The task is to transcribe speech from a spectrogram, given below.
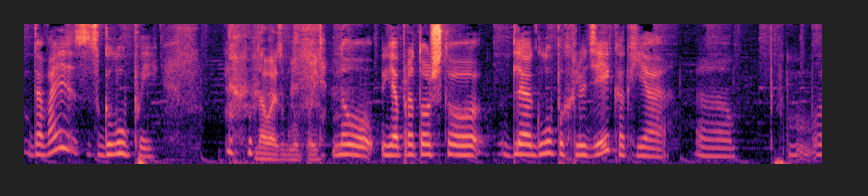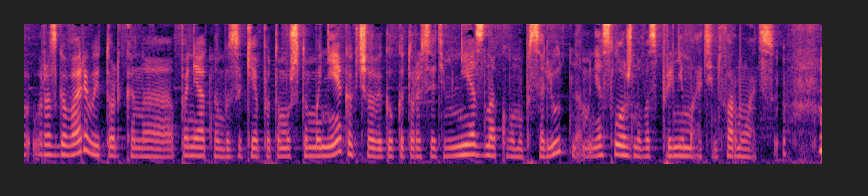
Давай с глупой. Давай с глупой. Ну, я про то, что для глупых людей, как я, э, разговаривай только на понятном языке, потому что мне, как человеку, который с этим не знаком абсолютно, мне сложно воспринимать информацию.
